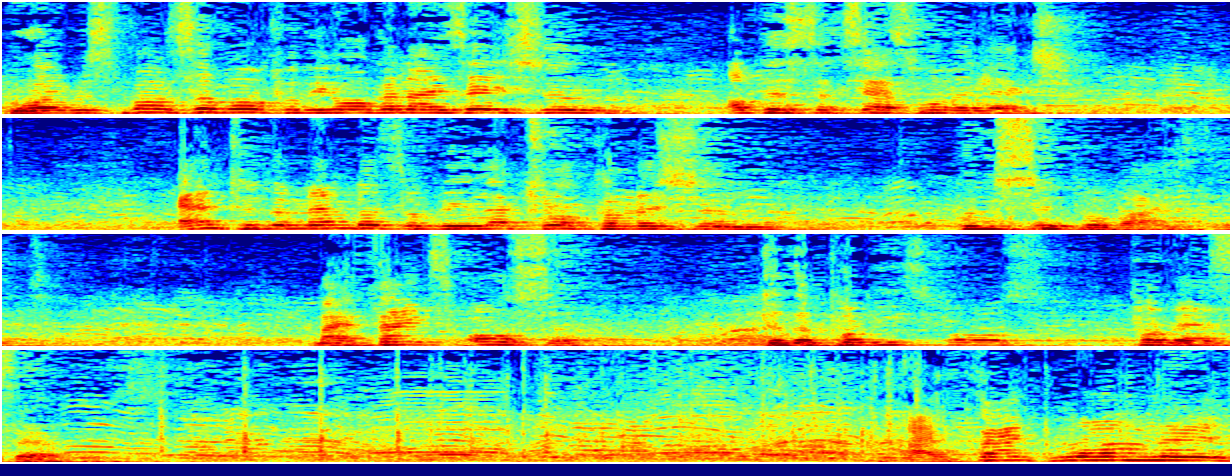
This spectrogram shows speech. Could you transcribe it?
who are responsible for the organization of this successful election, and to the members of the Electoral Commission who supervised it. My thanks also to the police force for their service. I thank warmly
